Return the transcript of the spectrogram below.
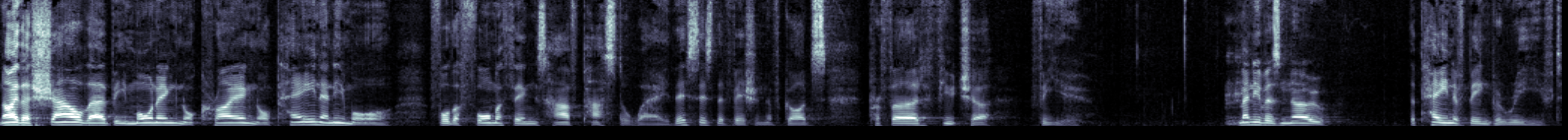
Neither shall there be mourning, nor crying, nor pain any more, for the former things have passed away. This is the vision of God's preferred future for you. Many of us know the pain of being bereaved.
